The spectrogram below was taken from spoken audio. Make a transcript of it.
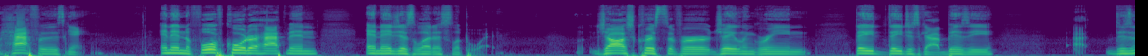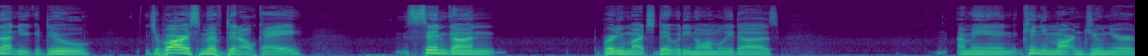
half of this game. And then the fourth quarter happened and they just let it slip away. Josh Christopher, Jalen Green, they they just got busy. There's nothing you could do. Jabari Smith did okay. Sengun pretty much did what he normally does. I mean, Kenyon Martin Jr.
